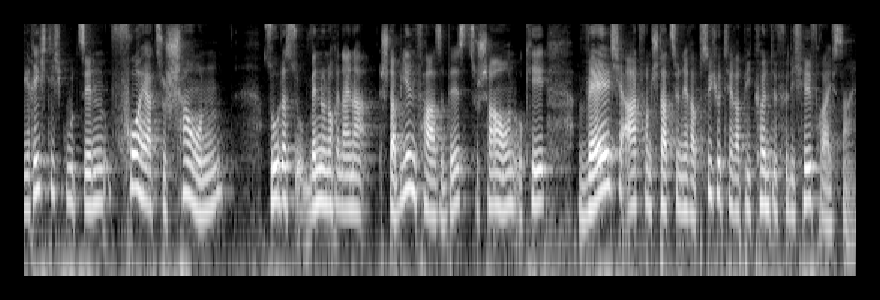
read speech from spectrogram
richtig gut Sinn, vorher zu schauen, so dass du, wenn du noch in einer stabilen Phase bist, zu schauen, okay, welche Art von stationärer Psychotherapie könnte für dich hilfreich sein?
